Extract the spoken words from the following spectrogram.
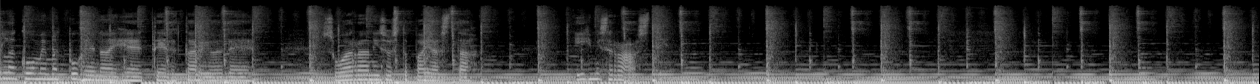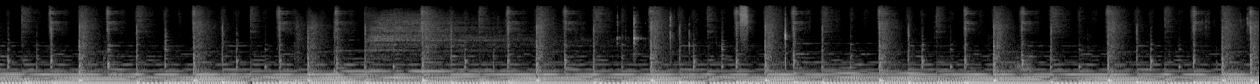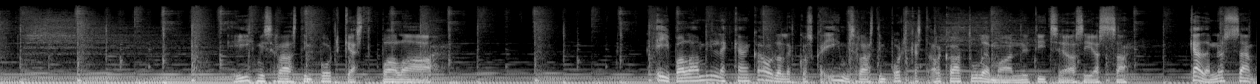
Illan kuumimmat puheenaiheet teille tarjoilee suoraan isosta pajasta ihmisraasti. Ihmisraastin podcast palaa. Ei palaa millekään kaudelle, koska Ihmisraastin podcast alkaa tulemaan nyt itse asiassa käytännössä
